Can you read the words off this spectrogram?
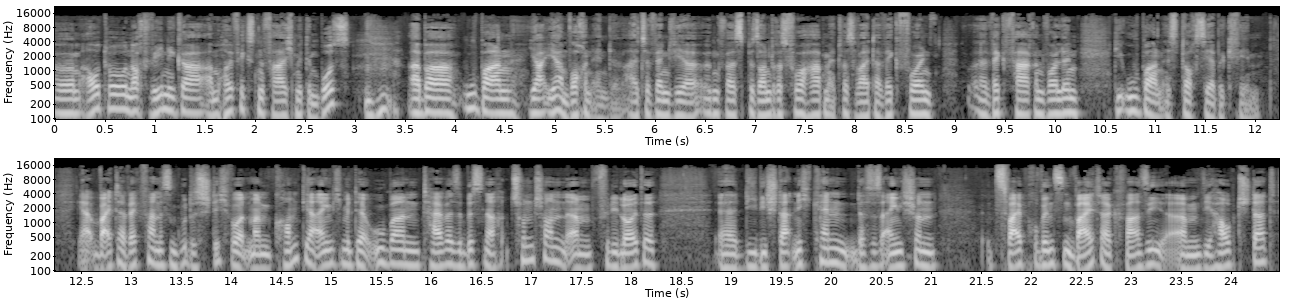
ähm, Auto noch weniger. Am häufigsten fahre ich mit dem Bus, mhm. aber U-Bahn ja eher am Wochenende. Also wenn wir irgendwas Besonderes vorhaben, etwas weiter weg wollen, äh, wegfahren wollen, die U-Bahn ist doch sehr bequem. Ja, weiter wegfahren ist ein gutes Stichwort. Man kommt ja eigentlich mit der U-Bahn teilweise bis nach Chuncheon. Ähm, für die Leute, äh, die die Stadt nicht kennen, das ist eigentlich schon zwei Provinzen weiter quasi, ähm, die Hauptstadt.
